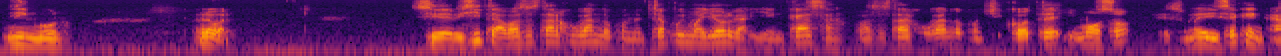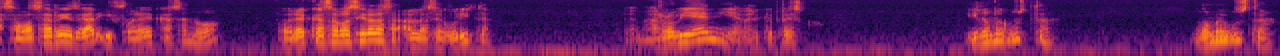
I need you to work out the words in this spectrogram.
ninguno. Pero bueno, si de visita vas a estar jugando con el Chapo y Mayorga y en casa vas a estar jugando con Chicote y Mozo, eso me dice que en casa vas a arriesgar y fuera de casa no. Fuera de casa vas a ir a la, a la segurita. Amarro bien y a ver qué pesco. Y no me gusta. No me gusta.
